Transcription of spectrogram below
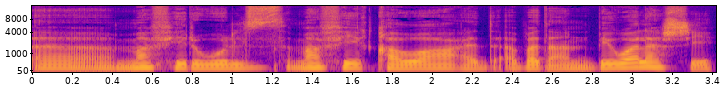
آه، ما في رولز ما في قواعد أبدا بولا شيء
